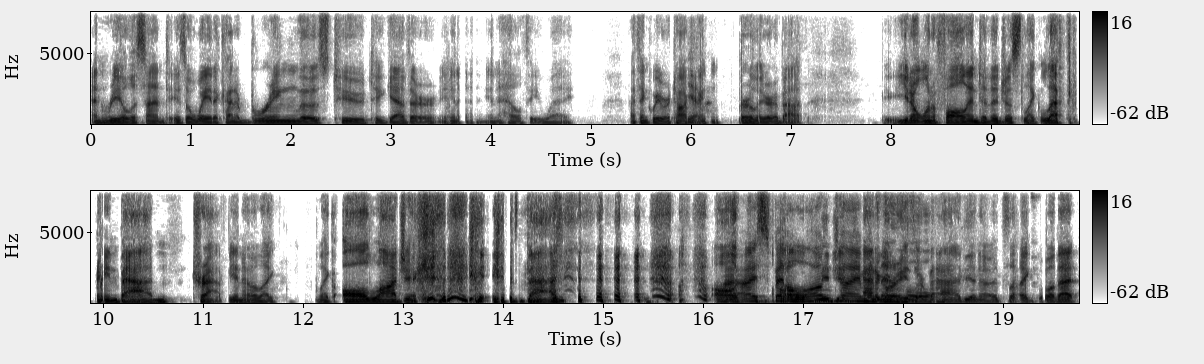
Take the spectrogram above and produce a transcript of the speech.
and real assent is a way to kind of bring those two together in a, in a healthy way. I think we were talking yeah. earlier about you don't want to fall into the just like left brain bad trap, you know, like like all logic is bad. all I, I spent all a long time categories are bad, you know. It's like, well that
